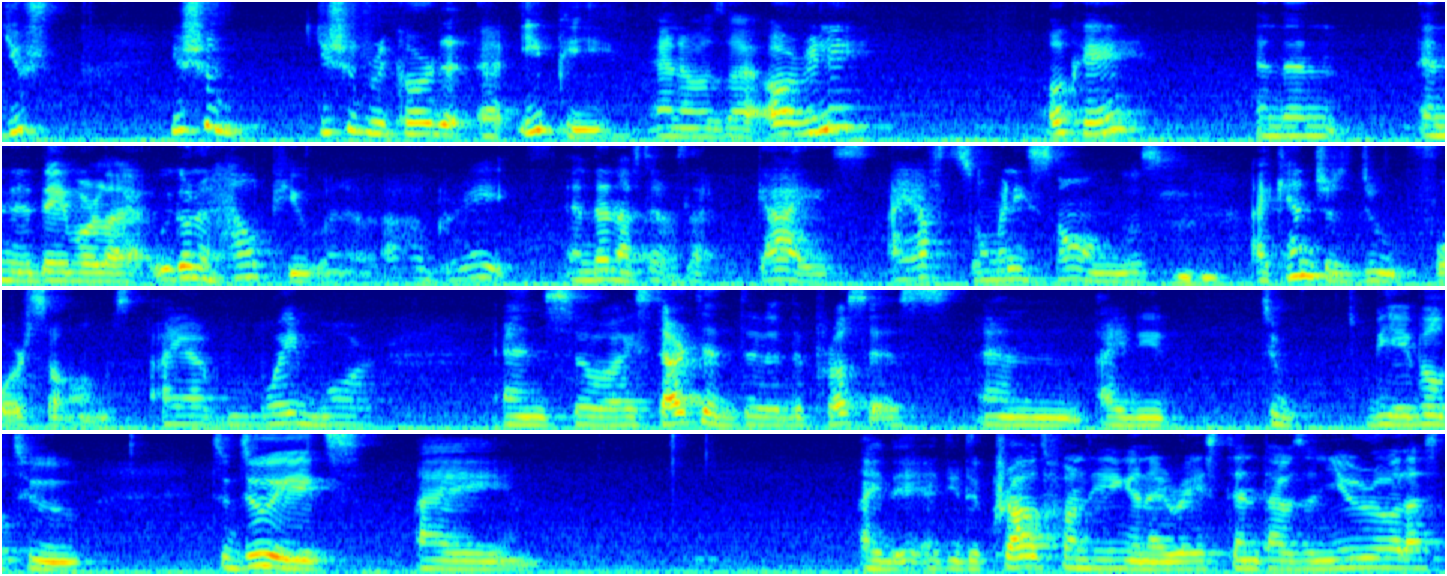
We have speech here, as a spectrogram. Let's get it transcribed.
You sh- you should you should record an EP. And I was like, Oh really? Okay. And then and they were like, We're gonna help you. And I was like, Oh great. And then after I was like, guys, I have so many songs. Mm-hmm. I can't just do four songs. I have way more. And so I started the, the process and I did to, to be able to to do it, I I did, I did a crowdfunding and I raised 10,000 euro last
